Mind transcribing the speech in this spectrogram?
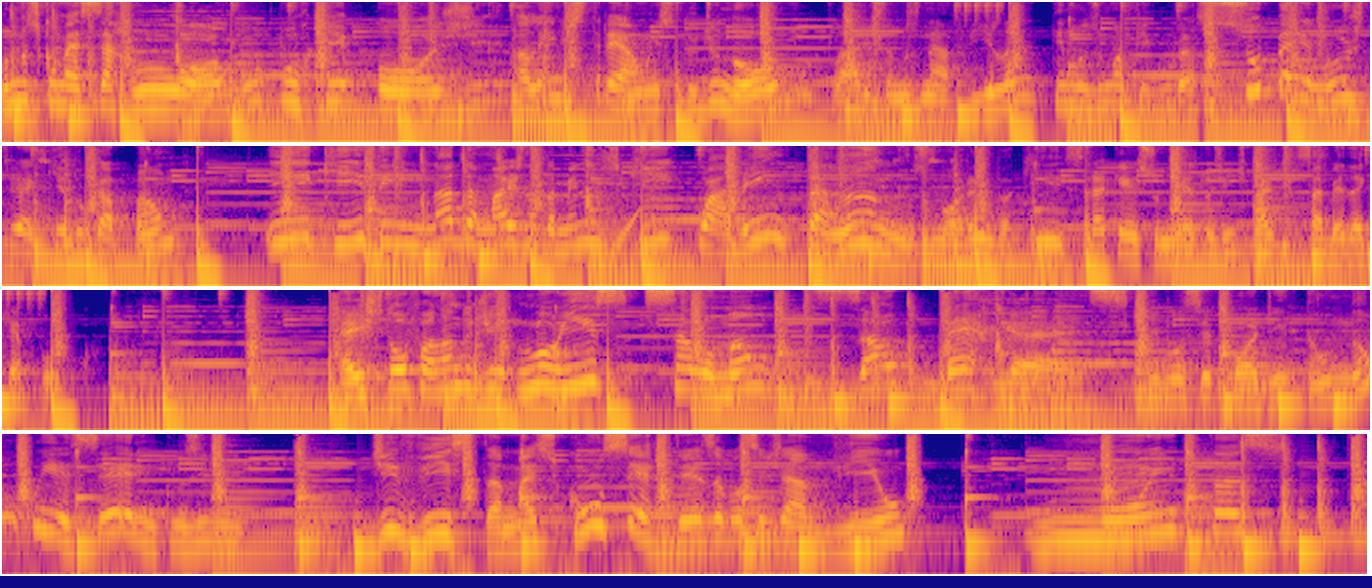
Vamos começar logo, porque hoje, além de estrear um estúdio novo, claro, estamos na vila, temos uma figura super ilustre aqui do Capão e que tem nada mais, nada menos que 40 anos morando aqui. Será que é isso mesmo? A gente vai saber daqui a pouco. É, estou falando de Luiz Salomão Zalbergas, que você pode então não conhecer, inclusive de vista, mas com certeza você já viu muitas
